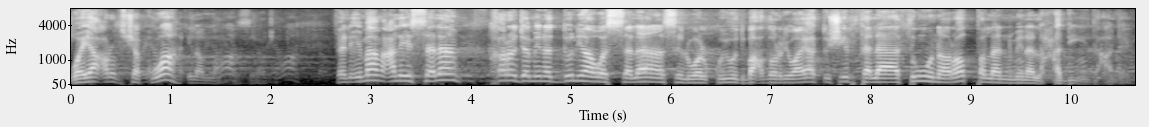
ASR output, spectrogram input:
ويعرض شكواه إلى الله فالإمام عليه السلام خرج من الدنيا والسلاسل والقيود. بعض الروايات تشير ثلاثون رطلا من الحديد عليه.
